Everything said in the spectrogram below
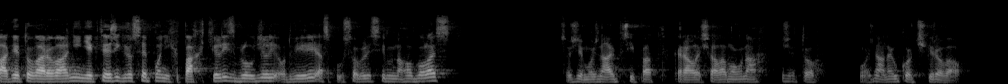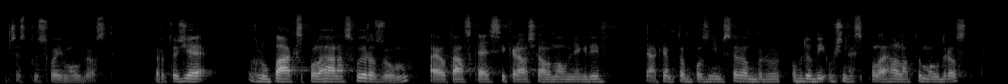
pak je to varování. Někteří, kdo se po nich pachtili, zbloudili od víry a způsobili si mnoho bolest, což je možná i případ krále Šalamouna, že to možná neukočíroval přes tu svoji moudrost. Protože hlupák spolehá na svůj rozum a je otázka, jestli král Šalamoun někdy v nějakém tom pozdním svém období už nespolehal na tu moudrost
